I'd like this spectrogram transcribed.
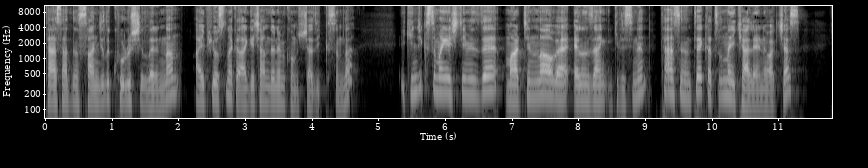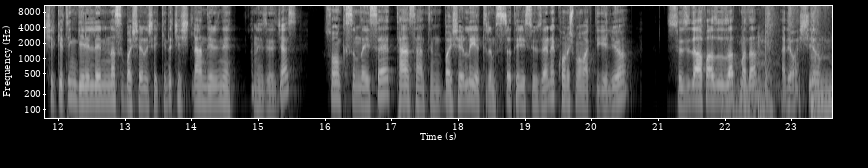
Tencent'in sancılı kuruluş yıllarından IPO'suna kadar geçen dönemi konuşacağız ilk kısımda. İkinci kısma geçtiğimizde Martin Lau ve Alan Zhang ikilisinin Tencent'e katılma hikayelerine bakacağız. Şirketin gelirlerini nasıl başarılı şekilde çeşitlendirdiğini analiz edeceğiz. Son kısımda ise Tencent'in başarılı yatırım stratejisi üzerine konuşma vakti geliyor. Sözü daha fazla uzatmadan hadi başlayalım.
